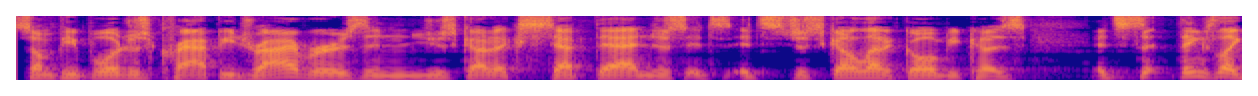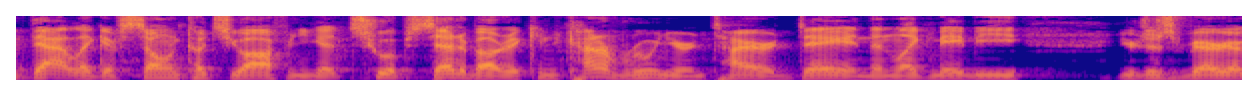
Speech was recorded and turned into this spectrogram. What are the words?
Some people are just crappy drivers, and you just got to accept that and just it's it's just got to let it go because it's things like that. Like if someone cuts you off and you get too upset about it, it can kind of ruin your entire day. And then like maybe you're just very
